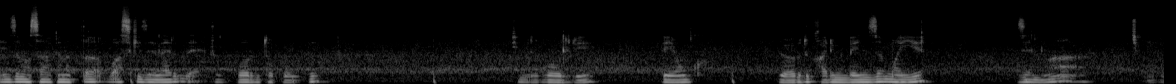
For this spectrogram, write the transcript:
Benzema sağ kanatta Vazquez'e verdi de çok zor bir top oldu. Şimdi Rodri, De Jong gördü Karim Benzema'yı. Benzema geçmedi.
